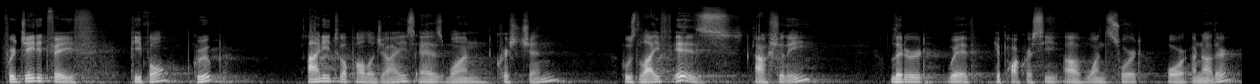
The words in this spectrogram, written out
For Jaded Faith people group, I need to apologize as one Christian whose life is actually littered with hypocrisy of one sort or another.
